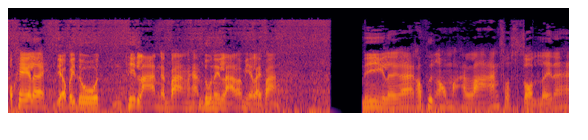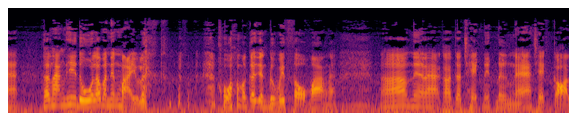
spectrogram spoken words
โอเคเลย เดี๋ยวไปดูที่ร้านกันบ้างนะฮะ ดูในร้านว่ามีอะไรบ้าง นี่เลยฮะเขาเพิ่งเอามาล้างสดๆเลยนะฮะ ทั้งทั้งที่ดูแล้วมันยังใหม่อยู่เลยเพราะว่ามันก็ยังดูไม่โซมมากนะครับเนี่ยนะฮะก็จะเช็คนิดนึงนะเช็คก่อน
